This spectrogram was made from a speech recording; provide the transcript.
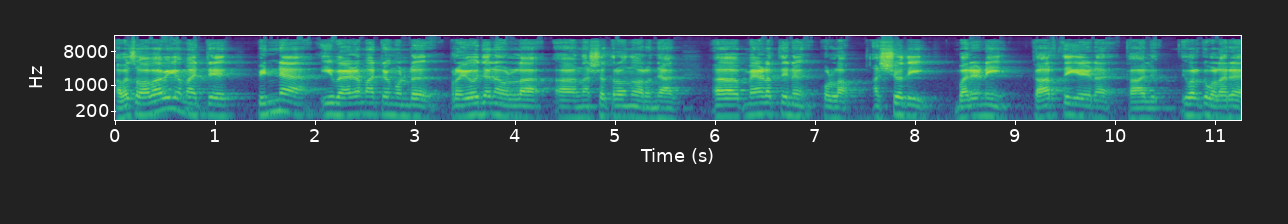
അപ്പോൾ സ്വാഭാവികമായിട്ട് പിന്നെ ഈ വേഴമാറ്റം കൊണ്ട് പ്രയോജനമുള്ള നക്ഷത്രം എന്ന് പറഞ്ഞാൽ മേടത്തിന് കൊള്ളാം. അശ്വതി ഭരണി കാർത്തികയുടെ കാൽ ഇവർക്ക് വളരെ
